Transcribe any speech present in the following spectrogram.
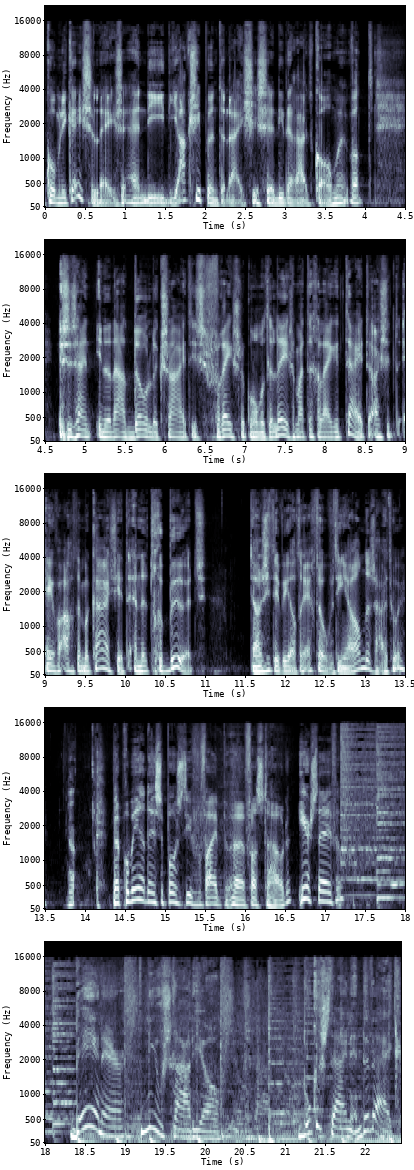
communicaties te lezen. En die, die actiepuntenlijstjes eh, die daaruit komen. Want ze zijn inderdaad dodelijk saai. Het is vreselijk om het te lezen. Maar tegelijkertijd, als je het even achter elkaar zit en het gebeurt. dan ziet de wereld er echt over tien jaar anders uit hoor. Ja. Wij proberen deze positieve vibe eh, vast te houden. Eerst even. BNR Nieuwsradio. Boekenstein en de Wijk.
